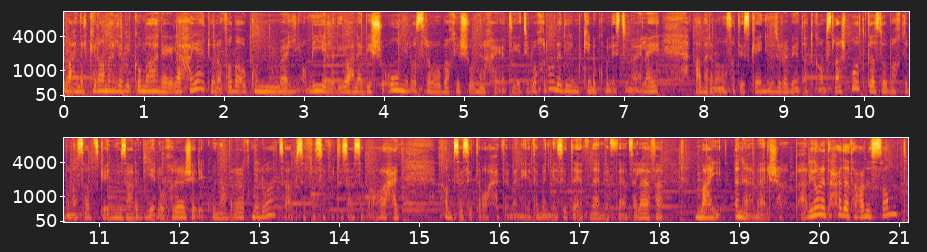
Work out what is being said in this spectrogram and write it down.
مستمعينا الكرام أهلا بكم معنا إلى حياتنا فضاؤكم اليومي الذي يعنى بشؤون الأسرة وباقي الشؤون الحياتية الأخرى والذي يمكنكم الاستماع إليه عبر منصة سكاي نيوز عربية dot com slash podcast وباقي منصات سكاي نيوز العربية الأخرى. شاركونا عبر رقم الواتساب 00971 561 886223 معي أنا آمال شاب. اليوم نتحدث عن الصمت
